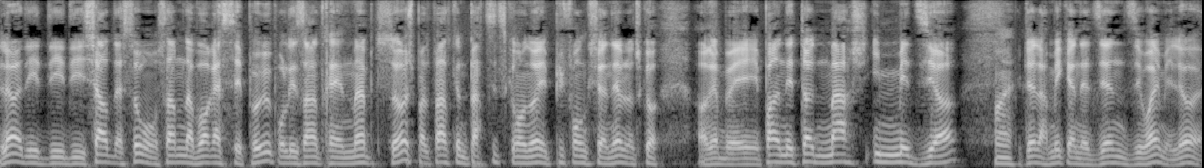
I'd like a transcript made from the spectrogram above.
Là, des, des, des chars d'assaut, on semble en avoir assez peu pour les entraînements et tout ça. Je pense qu'une partie de ce qu'on a est plus fonctionnel. En tout cas, aurait ben, pas en état de marche immédiat. Ouais. l'armée canadienne dit, ouais, mais là,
